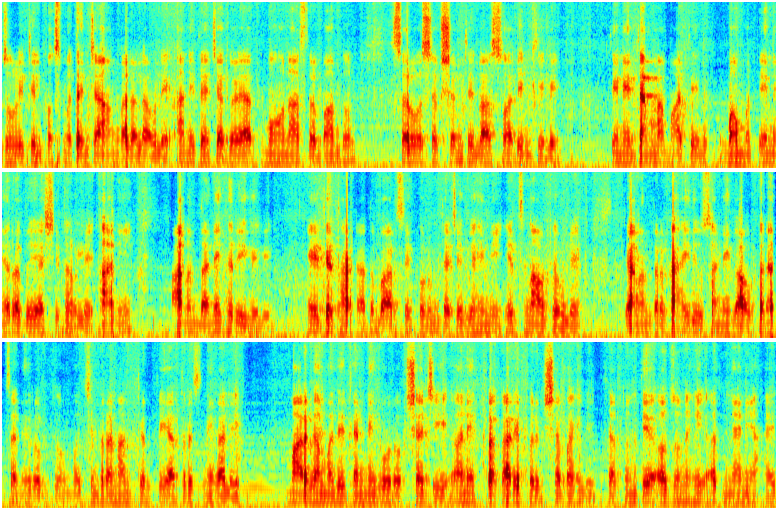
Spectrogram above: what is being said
झोळीतील भस्म त्यांच्या अंगाला लावले आणि त्यांच्या गळ्यात मोहनास्त्र बांधून सर्व सक्षमतेला स्वाधीन केले. तिने त्यांना माते ममतेने हृदयाशी धरले आणि आनंदाने घरी गेले. येथे थाटात बारसे करून त्याचे गहिनी हेच नाव ठेवले. त्यानंतर काही दिवसांनी गावकऱ्यांचा निरोप घेऊन मच्छिंद्रनाथ तीर्थयात्रेस निघाले. मार्गामध्ये त्यांनी गोरक्षाची अनेक प्रकारे परीक्षा पाहिली. त्यातून ते अजूनही अज्ञानी आहेत.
